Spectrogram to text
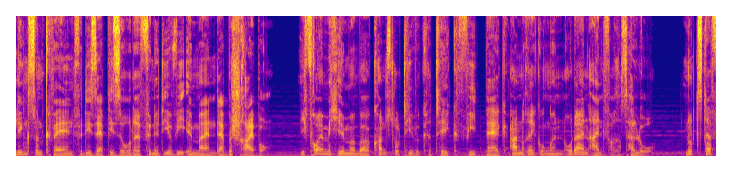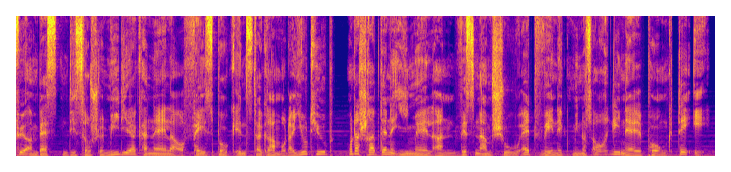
Links und Quellen für diese Episode findet ihr wie immer in der Beschreibung. Ich freue mich immer über konstruktive Kritik, Feedback, Anregungen oder ein einfaches Hallo. Nutzt dafür am besten die Social Media Kanäle auf Facebook, Instagram oder YouTube oder schreibt eine E-Mail an wissenamschuh@wenig-originell.de.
